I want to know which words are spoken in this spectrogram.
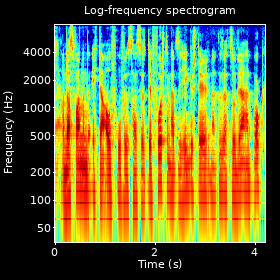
Ja. Und das waren dann echte Aufrufe. Das heißt, der Vorstand hat sich hingestellt und hat gesagt, so wer hat Bock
